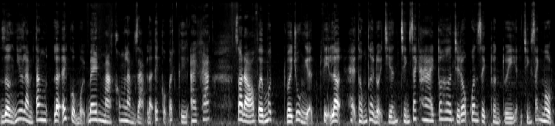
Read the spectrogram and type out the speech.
dường như làm tăng lợi ích của mỗi bên mà không làm giảm lợi ích của bất kỳ ai khác. Do đó, với một với chủ nghĩa vị lợi, hệ thống thời nội chiến, chính sách 2 tốt hơn chế độ quân dịch thuần túy chính sách 1.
